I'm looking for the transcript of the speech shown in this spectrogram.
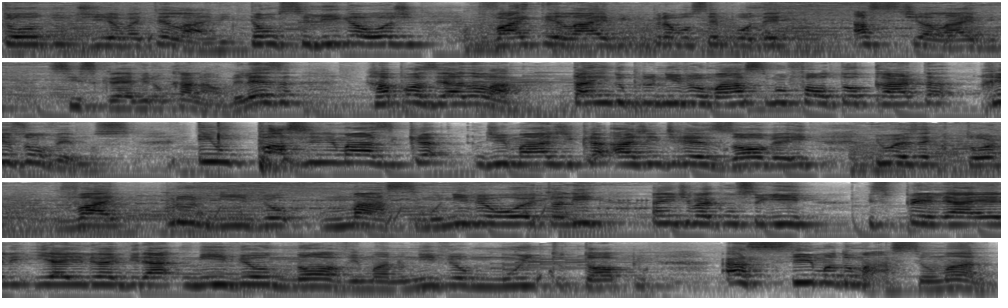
todo dia vai ter live. Então se liga hoje, vai ter live e pra você poder assistir a live, se inscreve no canal, beleza? Rapaziada, olha lá, tá indo pro nível máximo, faltou carta, resolvemos. Em um passe de mágica, de mágica a gente resolve aí e o executor vai pro nível máximo. Nível 8 ali, a gente vai conseguir espelhar ele e aí ele vai virar nível 9, mano. Nível muito top, acima do máximo, mano.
